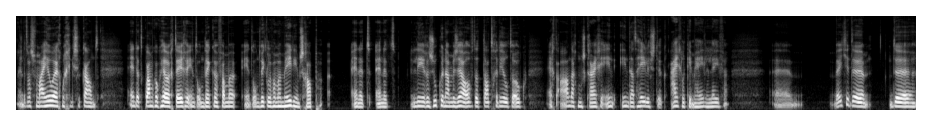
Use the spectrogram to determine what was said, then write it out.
En dat was voor mij heel erg mijn Griekse kant. En dat kwam ik ook heel erg tegen in het ontdekken van mijn, in het ontwikkelen van mijn mediumschap. En het, en het leren zoeken naar mezelf, dat dat gedeelte ook echt aandacht moest krijgen in, in dat hele stuk. Eigenlijk in mijn hele leven. Um, weet je, de, de,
